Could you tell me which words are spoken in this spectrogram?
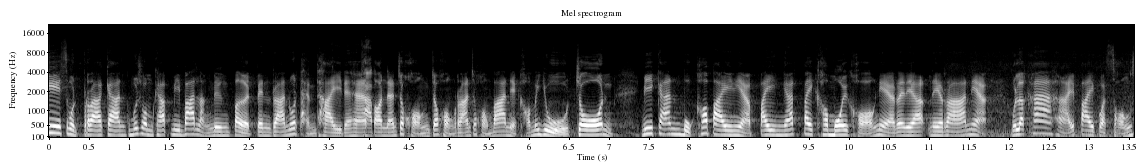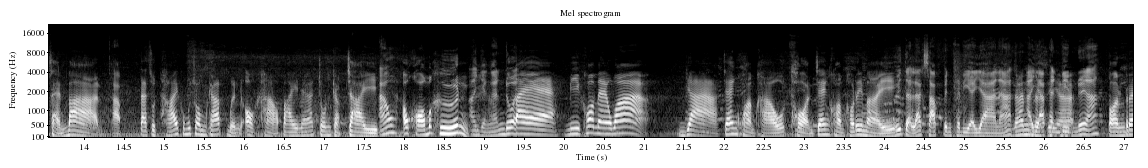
ที่สมุทรปราการคุณผู้ชมครับมีบ้านหลังหนึ่งเปิดเป็นร้านนวดแผนไทยนะฮะครับตอนนั้นเจ้าของเจ้าของร้านเจ้าของบ้านเนี่ยเขาไม่อยู่โจรมีการบุกเข้าไปเนี่ยไปงัดไปขโมยของเนี่ยในในร้านเนี่ยมูลค่าหายไปกว่า 2 0 0 0 0 0บาทครับแต่สุดท้ายคุณผู้ชมครับ เหมือนออกข่าวไปนะ จนกลับใจ เอ้าเอาของมาคืนอะอย่างนั้นด้วยแต่มีข้อแม้ว่า อย่าแจ้งความเขาถอนแจ้งความเขาได้ไหม เฮ้ยแต่ลักทรัพย์เป็นคดีอาญานะนั่นน่ะอาญาสิแผ่นดินฮะด้วยนะ ตอนแร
